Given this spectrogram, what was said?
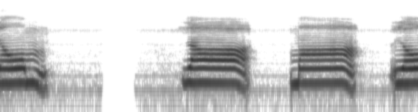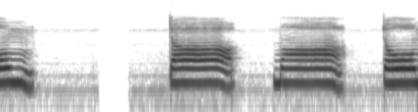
นมรอมอ ลม จอมอจม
